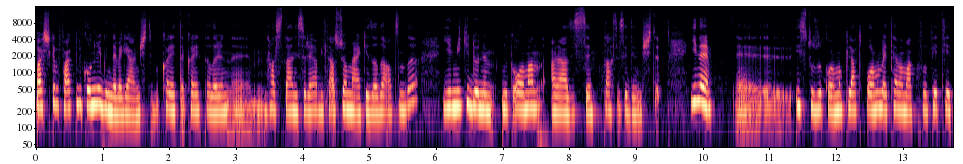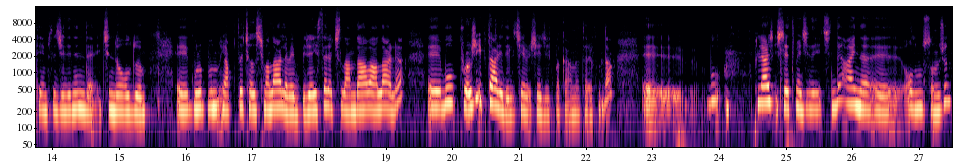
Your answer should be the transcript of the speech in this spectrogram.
başka bir farklı bir konuyla gündeme gelmişti. Bu Karetta Karettaların e, Hastanesi Rehabilitasyon Merkezi adı altında 22 dönümlük orman arazisi tahsis edilmişti. Yine e, İstuzu Koruma Platformu ve Tema Vakfı Fethiye temsilciliğinin de içinde olduğu e, grubun yaptığı çalışmalarla ve bireysel açılan davalarla e, bu proje iptal edildi Çevre Şehircilik Bakanlığı tarafından. E, bu plaj işletmeciliği içinde aynı e, olumlu sonucun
